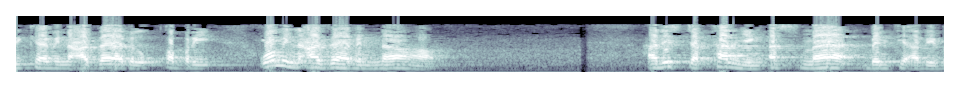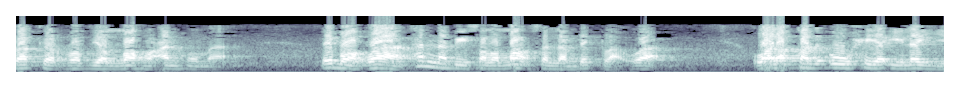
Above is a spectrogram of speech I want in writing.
بك من عذاب القبر ومن عذاب النار ฮะดิษจากท่านหญิงอัสมาเบนติอบีบักรรดิยัลลอฮุอันฮุมาได้บอกว่าท่านนบีสัลลัลลอฮุซัลลัมได้กล่าวว่า ولقد أوحي إلي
